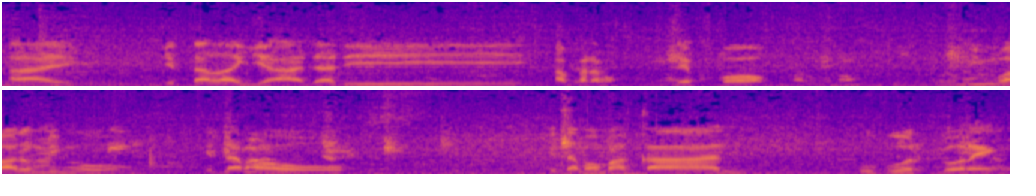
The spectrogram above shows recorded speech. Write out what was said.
Hai, kita lagi ada di apa namanya? Depok. Warung Bingung. Kita mau kita mau makan bubur goreng.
